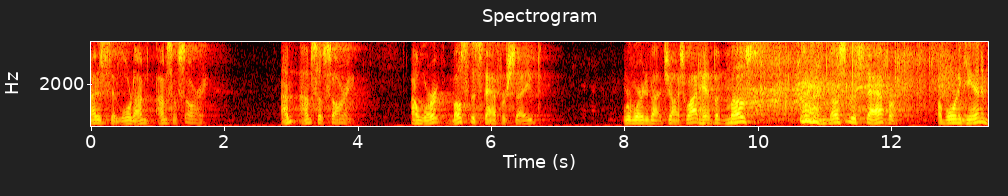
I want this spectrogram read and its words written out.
I just said, Lord, I'm, I'm so sorry. I'm, I'm so sorry. I work, most of the staff are saved. We're worried about Josh Whitehead, but most, most of the staff are, are born again, and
